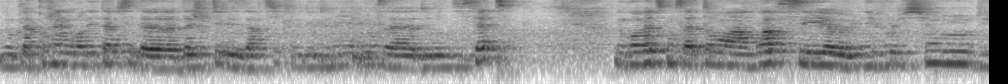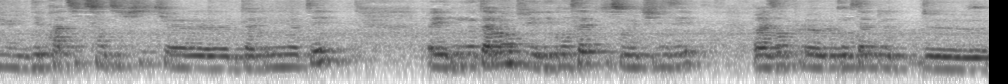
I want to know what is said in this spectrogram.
Donc la prochaine grande étape, c'est d'ajouter les articles de 2011 à 2017. Donc en fait, ce qu'on s'attend à avoir, c'est euh, une évolution des pratiques scientifiques euh, de la communauté, et notamment des concepts qui sont utilisés. Par exemple, le concept de, de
